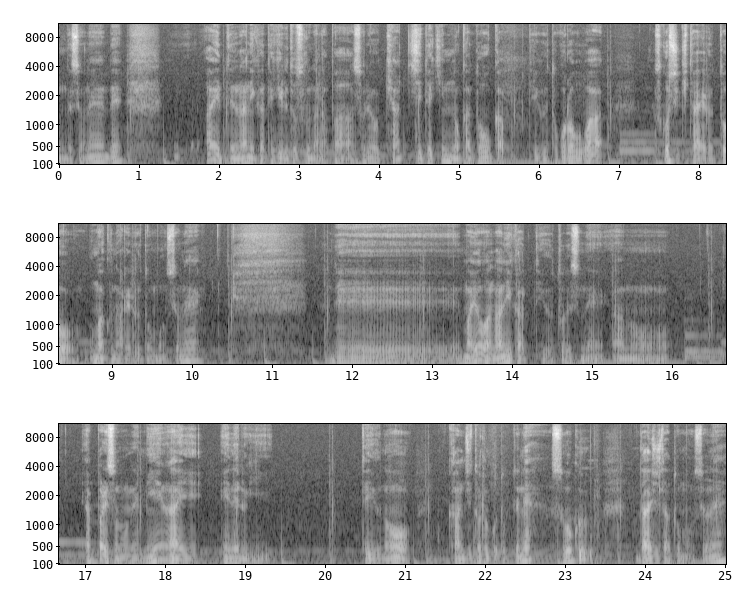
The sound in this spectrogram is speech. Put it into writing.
んですよね。であえて何かできるとするならばそれをキャッチできるのかどうかっていうところは少し鍛えると上手くなれると思うんですよね。で、まあ、要は何かっていうとですねあのやっぱりそのね見えないエネルギーっていうのを感じ取ることってねすごく大事だと思うんですよね。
